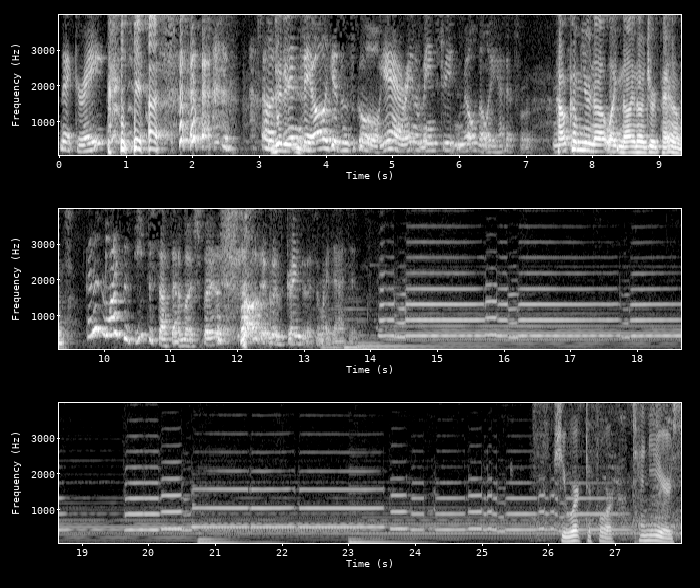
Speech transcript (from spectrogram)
Isn't that great? yes. I was Did he- envy all the kids in school. Yeah, right on Main Street in Millville, he had it for. How come you're not like 900 pounds? I didn't like to eat the stuff that much, but I just thought it was great. That's what my dad did. She worked for 10 years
